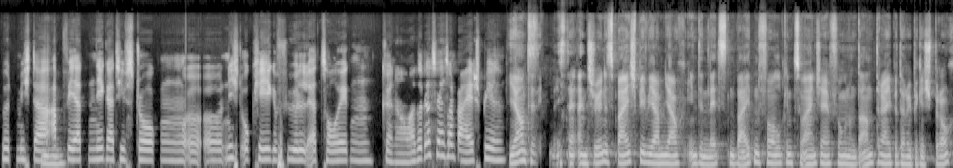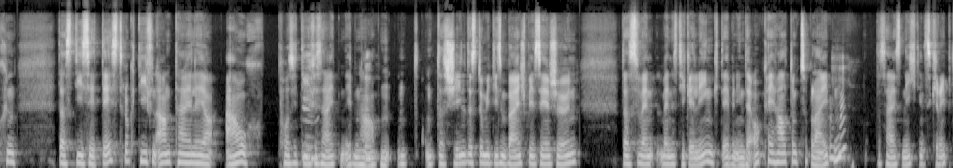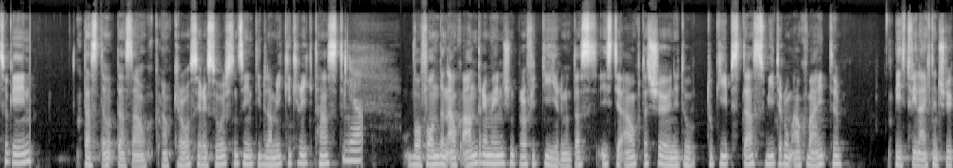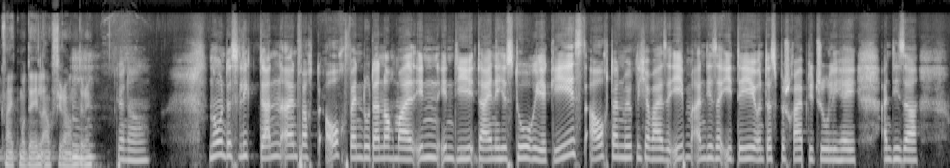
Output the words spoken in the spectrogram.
würde mich da mhm. abwerten, negativ stroken, äh, äh, nicht okay Gefühl erzeugen. Genau, also das wäre so ein Beispiel. Ja, und das ist ein schönes Beispiel. Wir haben ja auch in den letzten beiden Folgen zu Einschärfungen und Antreiber darüber gesprochen, dass diese destruktiven Anteile ja auch positive mhm. Seiten eben mhm. haben. Und, und das schilderst du mit diesem Beispiel sehr schön, dass wenn, wenn es dir gelingt, eben in der Okay-Haltung zu bleiben, mhm. das heißt nicht ins Skript zu gehen, dass du, dass auch, auch große Ressourcen sind, die du da mitgekriegt hast. Ja. Wovon dann auch andere Menschen profitieren. Und das ist ja auch das Schöne. Du, du gibst das wiederum auch weiter, bist vielleicht ein Stück weit Modell auch für andere. Mhm, genau. Nun, das liegt dann einfach auch, wenn du dann nochmal in, in die, deine Historie gehst, auch dann möglicherweise eben an dieser Idee, und das beschreibt die Julie Hay, an dieser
